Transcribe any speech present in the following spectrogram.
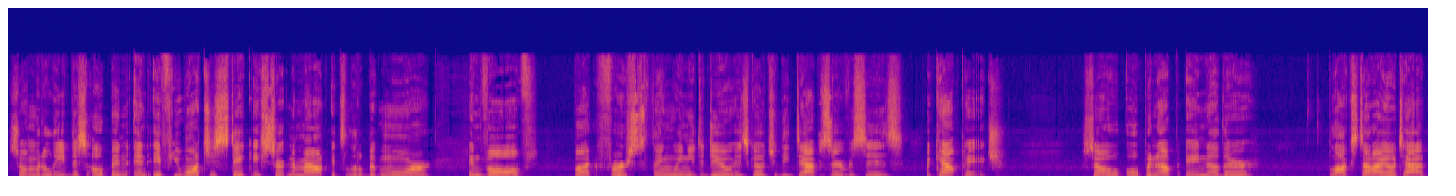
So I'm going to leave this open, and if you want to stake a certain amount, it's a little bit more involved. But first thing we need to do is go to the DApp Services account page. So open up another bloks.io tab.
